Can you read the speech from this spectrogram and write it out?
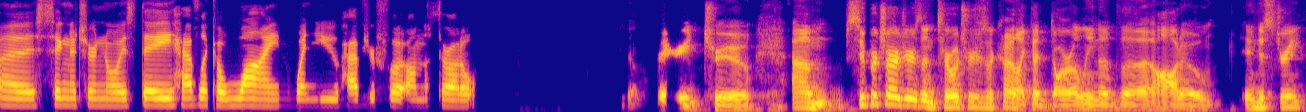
a signature noise. They have like a whine when you have your foot on the throttle. Very true. Um, superchargers and turbochargers are kind of like the darling of the auto industry.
